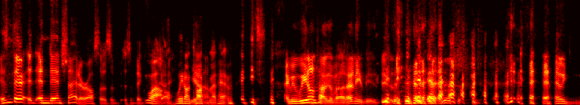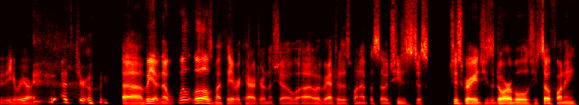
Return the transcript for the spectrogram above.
Isn't there? And Dan Schneider also is a is a big foot Well, guy. we don't talk about him. I mean, we don't talk about any of these dudes. Here we are. That's true. Uh, but yeah, no, Will, Willow's my favorite character on the show. Uh, after this one episode, she's just she's great. She's adorable. She's so funny.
